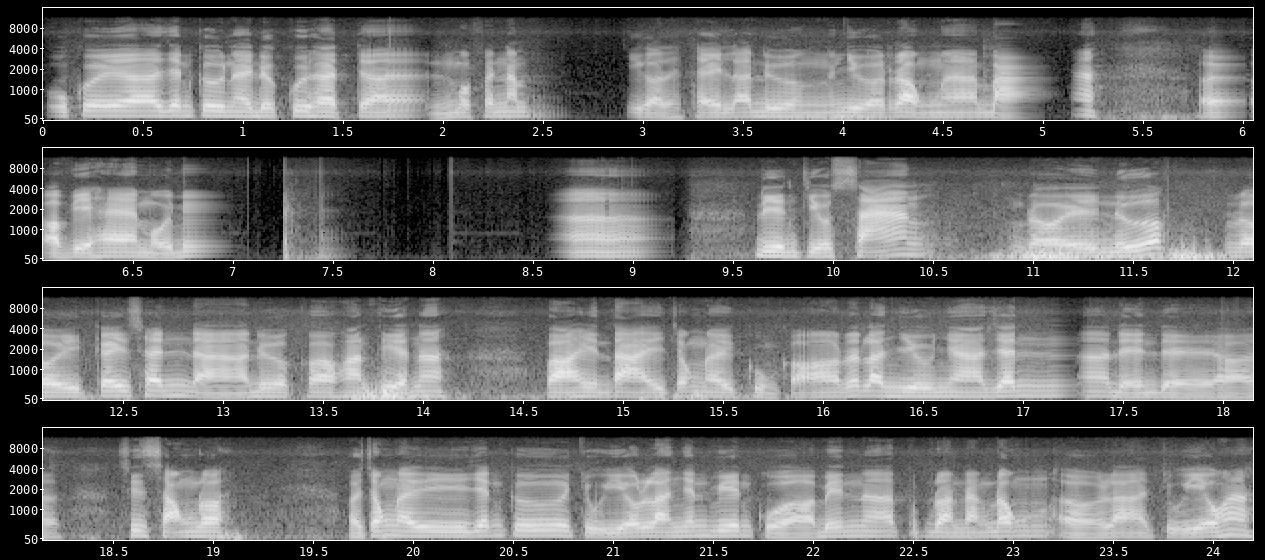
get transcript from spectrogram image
Khu quê à, dân cư này được quy hoạch 1,5 chỉ có thể thấy là đường nhựa rộng bạc ha. Ở vỉa hè mỗi bên à, điện chiếu sáng rồi nước rồi cây xanh đã được hoàn thiện ha. Và hiện tại trong này cũng có rất là nhiều nhà dân đến để sinh sống rồi. Ở trong này dân cư chủ yếu là nhân viên của bên à, tập đoàn Rạng Đông ở là chủ yếu ha.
